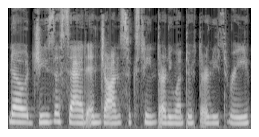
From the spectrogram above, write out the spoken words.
No, Jesus said in John 16, 31 through 33,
